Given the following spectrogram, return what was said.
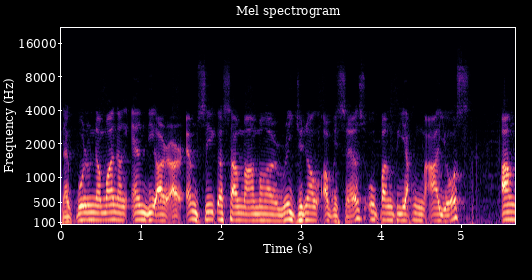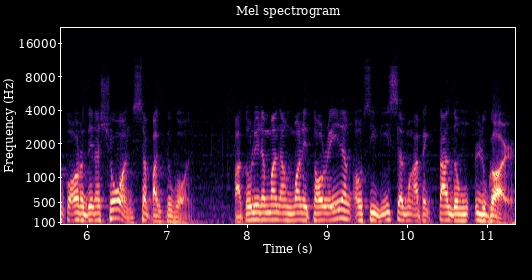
Nagpulong naman ang NDRRMC kasama ang mga regional offices upang tiyaking maayos ang koordinasyon sa pagtugon. Patuloy naman ang monitoring ng OCD sa mga apektadong lugar.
